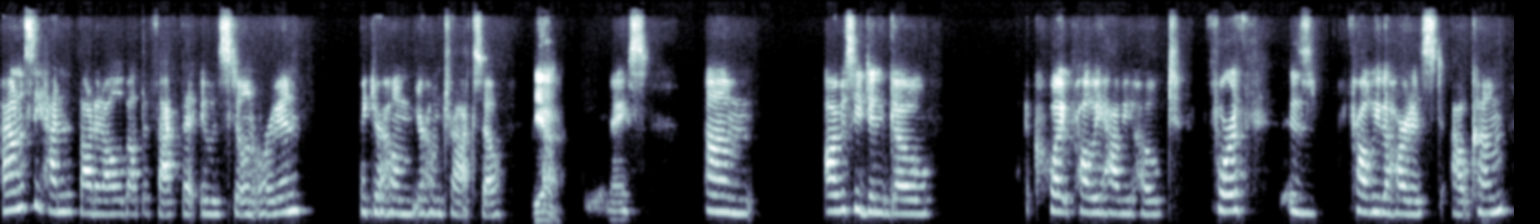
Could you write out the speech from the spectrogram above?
I honestly hadn't thought at all about the fact that it was still in Oregon like your home your home track. So yeah, nice. Um, obviously didn't go quite probably how you hoped. Fourth is probably the hardest outcome.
